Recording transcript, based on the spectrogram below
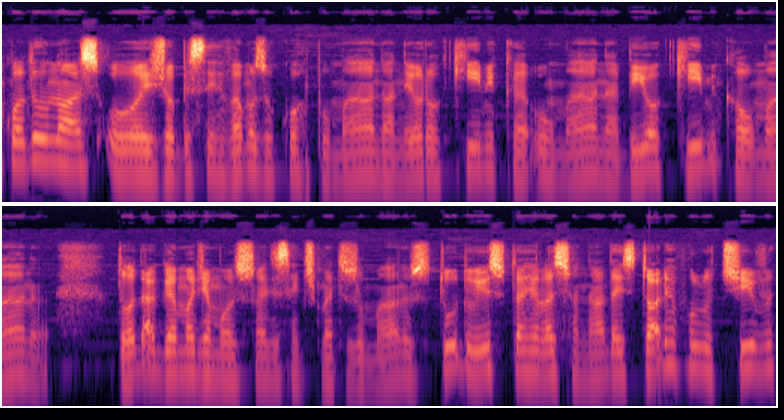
quando nós hoje observamos o corpo humano, a neuroquímica humana, a bioquímica humana, toda a gama de emoções e sentimentos humanos, tudo isso está relacionado à história evolutiva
